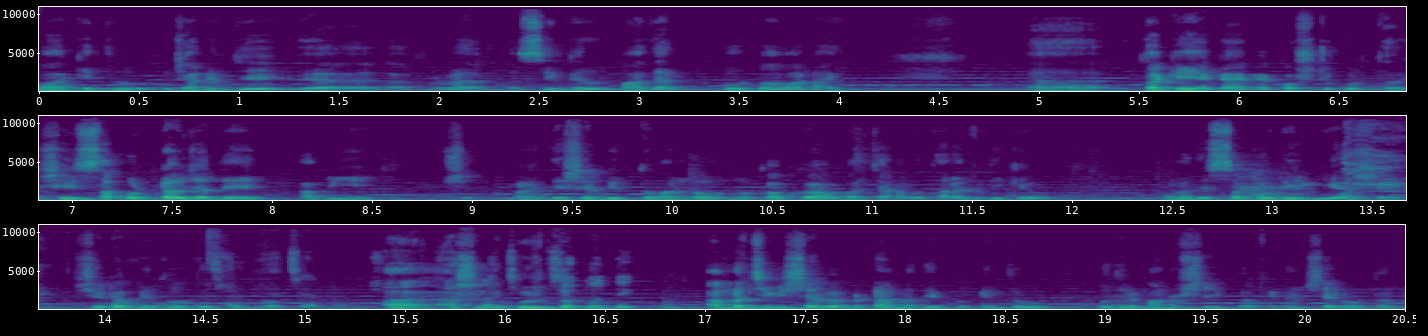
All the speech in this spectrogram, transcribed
মা কিন্তু জানেন যে আপনারা সিঙ্গেল মাদার ওর বাবা নাই। তাকে একা একা কষ্ট করতে হয়। সেই সাপোর্টটাও যাতে আমি মানে দেশের বিত্তমান বা অন্য কাউকে আহ্বান জানাব তারা যদি কেউ ওনাদের সাপোর্টে এগিয়ে আসে সেটাও কিন্তু ওদের জন্য আসলে গুরুত্বপূর্ণ। আমরা চিকিৎসার ব্যাপারটা আমরা দেখব কিন্তু ওদের মানসিক বা ফিনান্সিয়াল অন্যান্য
